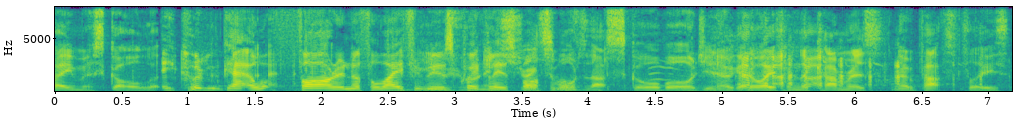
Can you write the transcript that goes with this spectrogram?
famous goal. That he couldn't get far enough away from you as quickly as possible. Towards that scoreboard, you know, get away from the cameras. No paps, please.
